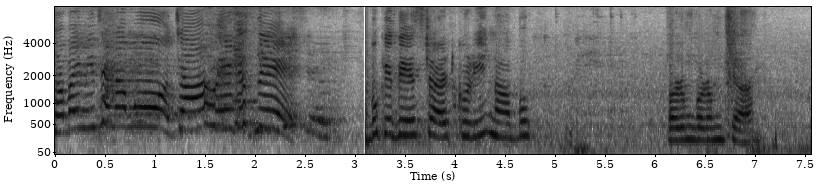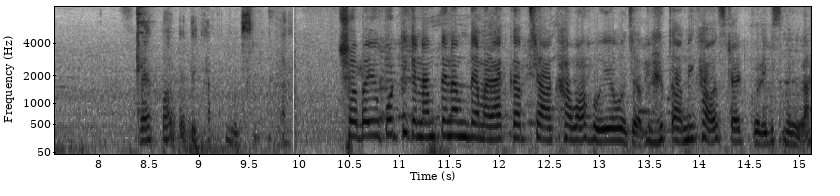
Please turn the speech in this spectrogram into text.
সবাই নিচে নামো, চা হয়ে গেছে। বুকে দিয়ে স্টার্ট করি না বুক গরম গরম চা। দেখো দেখা সবাই উপর থেকে নামতে নামতে আমার এক কাপ চা খাওয়া হয়েও যাবে। তো আমি খাওয়া স্টার্ট করি বিসমিল্লা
